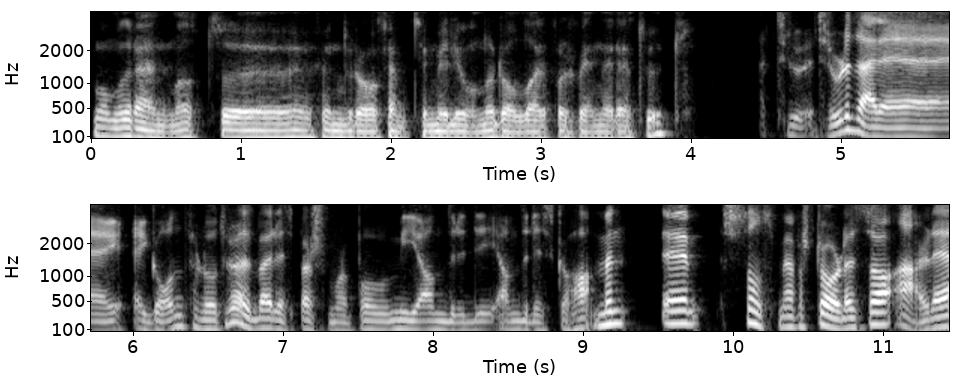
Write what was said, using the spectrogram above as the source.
må man regne med at 150 øh, millioner dollar forsvinner rett ut? Jeg tror, jeg tror det der er, er gone, for nå tror jeg det er bare et spørsmål på hvor mye andre de, andre de skal ha. Men eh, sånn som jeg forstår det, så er det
